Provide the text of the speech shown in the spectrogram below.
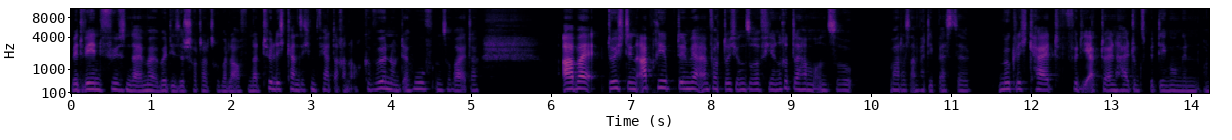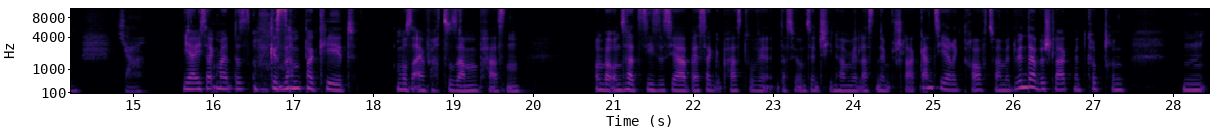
mit wehen Füßen da immer über diese Schotter drüber laufen. Natürlich kann sich ein Pferd daran auch gewöhnen und der Huf und so weiter. Aber durch den Abrieb, den wir einfach durch unsere vielen Ritte haben und so, war das einfach die beste Möglichkeit für die aktuellen Haltungsbedingungen. Und ja, ja, ich sag mal, das Gesamtpaket muss einfach zusammenpassen. Und bei uns hat es dieses Jahr besser gepasst, wo wir, dass wir uns entschieden haben, wir lassen den Beschlag ganzjährig drauf, zwar mit Winterbeschlag, mit Grip drin, hm,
